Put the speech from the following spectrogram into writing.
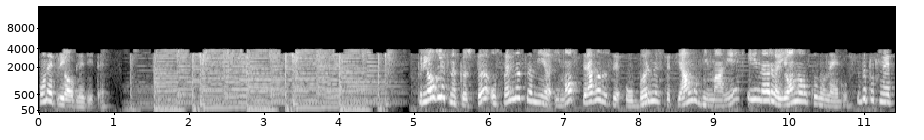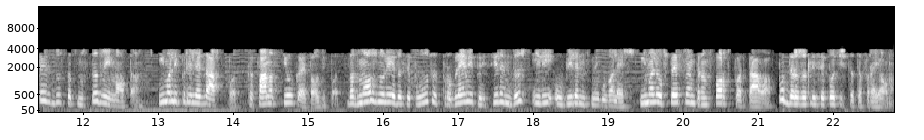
поне при огледите. При оглед на къща, освен на самия имот, трябва да се обърне специално внимание и на района около него. Започнете с достъпността до имота. Има ли прилежащ път? Каква настилка е този път? Възможно ли е да се получат проблеми при силен дъжд или обилен снеговалеж? Има ли обществен транспорт в квартала? Поддържат ли се пътищата в района?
